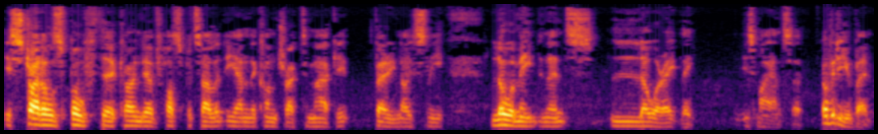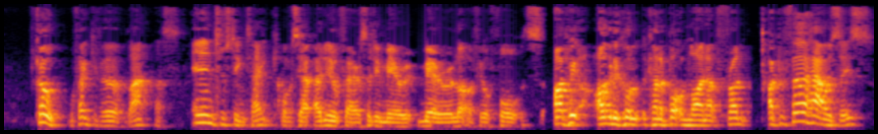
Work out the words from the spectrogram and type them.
it straddles both the kind of hospitality and the contractor market very nicely. Lower maintenance, lower outlay is my answer. Over to you, Ben. Cool. Well, thank you for that. That's an interesting take. Obviously, I, Ferris, I do mirror, mirror a lot of your thoughts. I think I'm going to call it the kind of bottom line up front. I prefer houses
